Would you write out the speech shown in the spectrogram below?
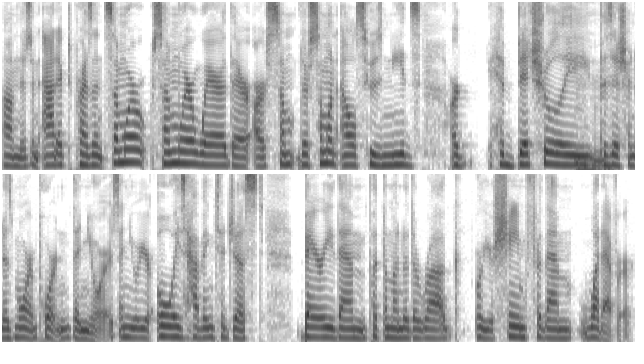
um, there's an addict present somewhere somewhere where there are some there's someone else whose needs are habitually positioned as more important than yours and you're, you're always having to just bury them put them under the rug or you're shamed for them whatever.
